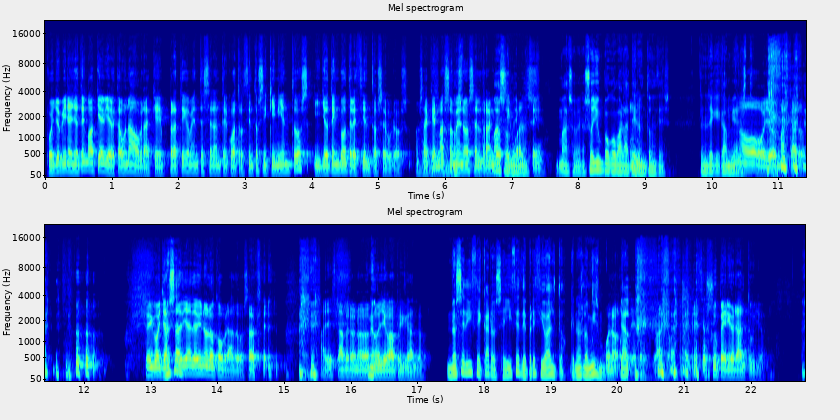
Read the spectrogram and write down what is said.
Pues yo, mira, yo tengo aquí abierta una obra que prácticamente será entre 400 y 500 y yo tengo 300 euros. O sea que más, o menos el rango es igual, sí. Más o menos. Soy un poco baratero entonces. Tendré que cambiar no, yo más caro. Te digo, ya hasta el día de hoy no lo he cobrado. O sea que ahí está, pero no, no. no llego a aplicarlo. No se dice caro, se dice de precio alto, que no es lo mismo. Bueno, de precio alto, de precio superior al tuyo.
